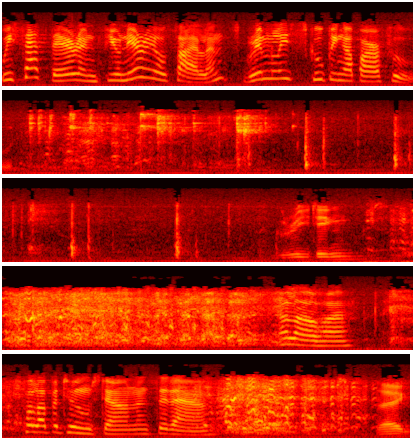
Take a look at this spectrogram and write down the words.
we sat there in funereal silence, grimly scooping up our food. Greetings. Aloha. Pull up a tombstone and sit down. Thanks.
